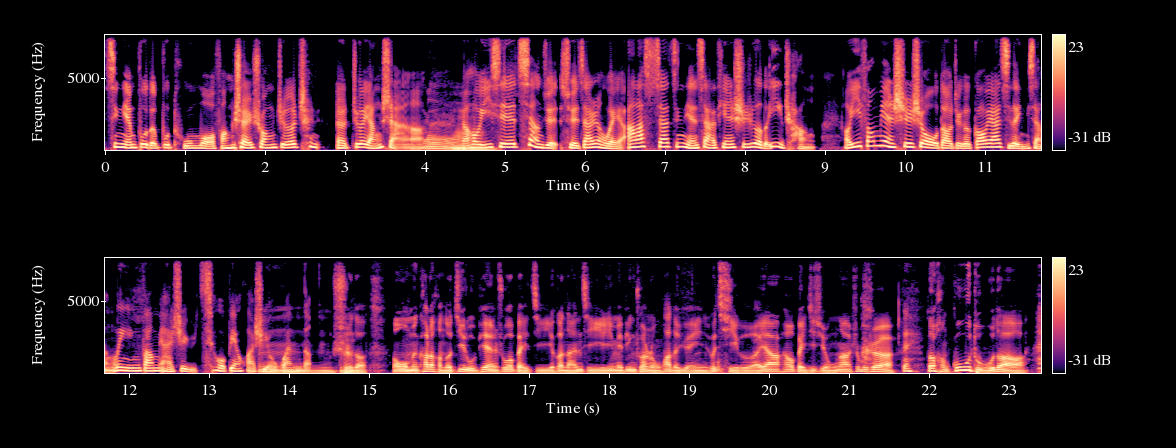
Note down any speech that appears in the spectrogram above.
新年不得不涂抹防晒霜遮衬。呃，遮阳伞啊，然后一些气象学学家认为，阿拉斯加今年夏天是热的异常，然后一方面是受到这个高压级的影响，另一方面还是与气候变化是有关的。嗯，是的，呃，我们看了很多纪录片，说北极和南极因为冰川融化的原因，说企鹅呀，还有北极熊啊，是不是？对，都是很孤独的。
